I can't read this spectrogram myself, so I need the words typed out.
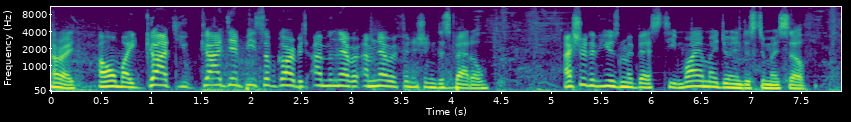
Alright. Oh my god, you goddamn piece of garbage. I'm never I'm never finishing this battle. I should have used my best team. Why am I doing this to myself?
